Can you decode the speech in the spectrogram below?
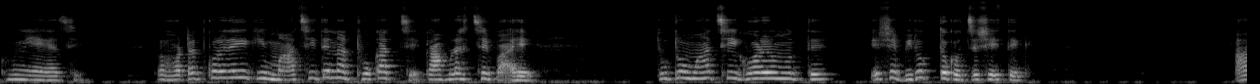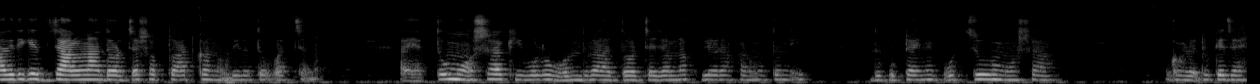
ঘুমিয়ে গেছি। তো হঠাৎ করে দেখি কি মাছিতে না ঠোকাচ্ছে, কামড়াচ্ছে পায়ে। দুটো মাছি ঘরের মধ্যে এসে বিরক্ত করছে সেই থেকে। আর এদিকে জানলা, দরজা সব তো আটকানো, বেরোতেও পারছে না। আর এত মশা, কি বলব বন্ধুরা দরজা জানলা খুলে রাখার মতো নেই। দুপুর টাইমে প্রচুর মশা। ঘরে ঢুকে যায়।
